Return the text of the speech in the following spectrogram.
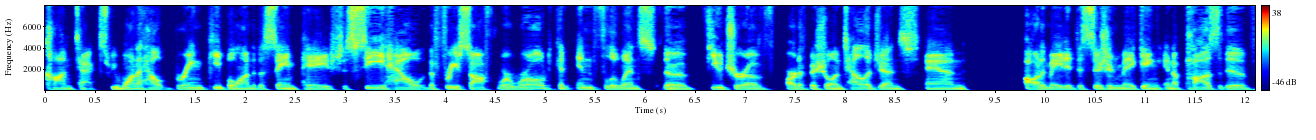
context. We want to help bring people onto the same page to see how the free software world can influence the future of artificial intelligence and automated decision making in a positive,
